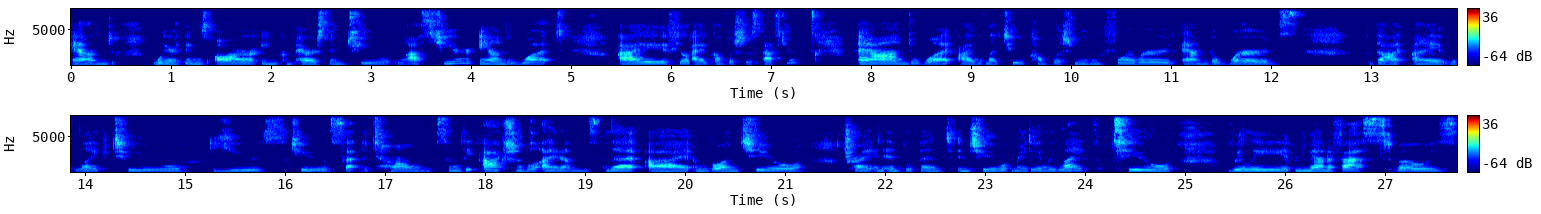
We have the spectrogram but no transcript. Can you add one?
and where things are in comparison to last year and what I feel I accomplished this past year and what I would like to accomplish moving forward and the words that I would like to use to set the tone. Some of the actionable items that I am going to try and implement into my daily life to really manifest those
